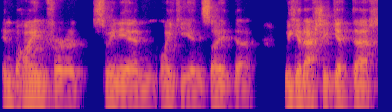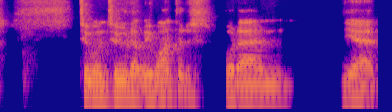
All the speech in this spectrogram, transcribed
in behind for Sweeney and Mikey inside that we could actually get that two and two that we wanted. But um, yeah,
